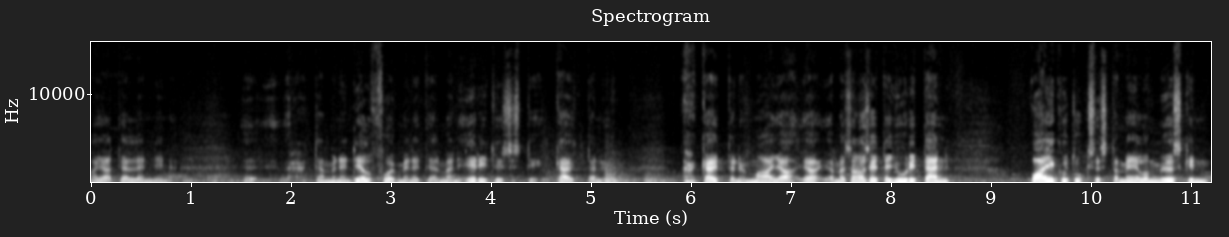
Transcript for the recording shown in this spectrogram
ajatellen, niin eh, tämmöinen Delfoy-menetelmän erityisesti käyttänyt, käyttänyt maa. Ja, ja, ja mä sanoisin, että juuri tämän vaikutuksesta meillä on myöskin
